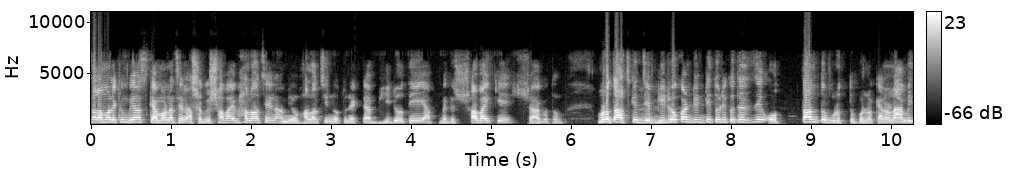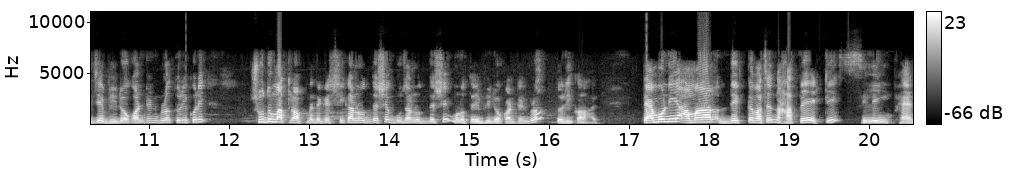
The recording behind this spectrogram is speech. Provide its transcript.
সালামু আলাইকুম বিয়াস কেমন আছেন? আশা করি সবাই ভালো আছেন, আমিও ভালো আছি। নতুন একটা ভিডিওতে আপনাদের সবাইকে স্বাগতম। মূলত আজকে যে ভিডিও কন্টেন্টটি তৈরি করতে যাচ্ছি, অত্যন্ত গুরুত্বপূর্ণ। কেননা আমি যে ভিডিও কন্টেন্টগুলো তৈরি করি, শুধুমাত্র আপনাদেরকে শেখানোর উদ্দেশ্যে, বোঝানোর উদ্দেশ্যে মূলত এই ভিডিও কন্টেন্টগুলো তৈরি করা হয়। তেমনি আমার দেখতে পাচ্ছেন হাতে একটি সিলিং ফ্যান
